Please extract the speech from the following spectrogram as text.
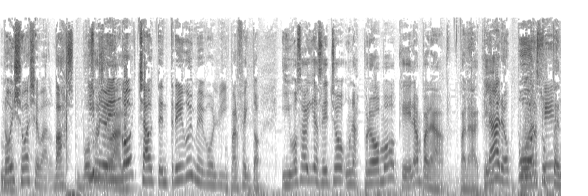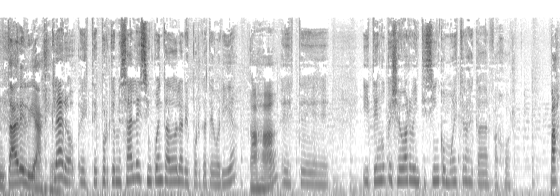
no. Voy yo a llevarlo. Vas vos y a me llevarlo. vengo, chao, te entrego y me volví. Perfecto. Y vos habías hecho unas promo que eran para, para que Claro, poder sustentar el viaje. Claro, este, porque me sale 50 dólares por categoría. Ajá. este y tengo que llevar 25 muestras de cada alfajor. Pa.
